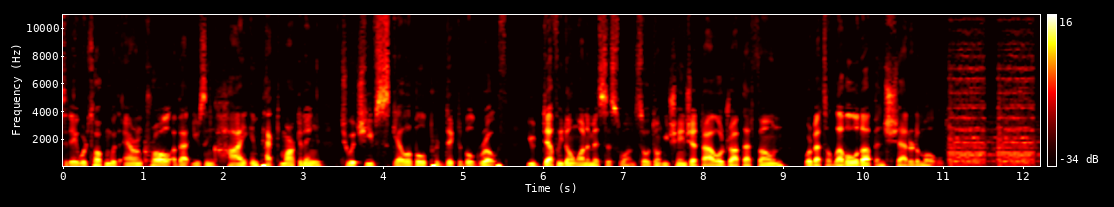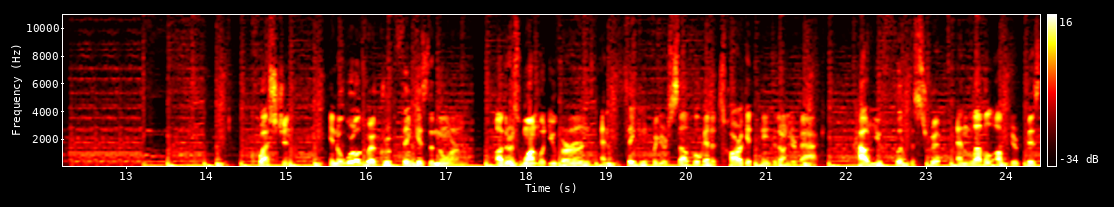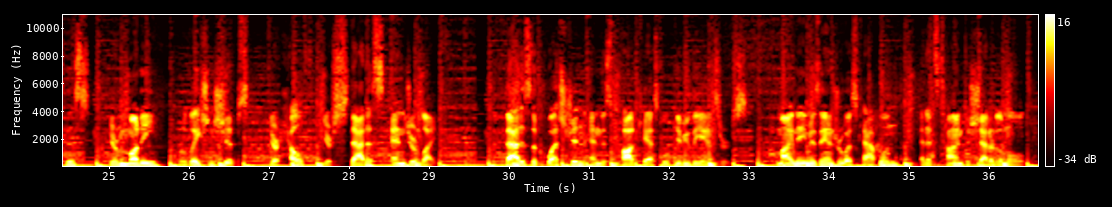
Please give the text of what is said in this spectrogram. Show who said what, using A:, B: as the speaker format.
A: Today we're talking with Aaron Kroll about using high impact marketing to achieve scalable, predictable growth. You definitely don't want to miss this one, so don't you change that dial or drop that phone. We're about to level it up and shatter the mold. Question In a world where groupthink is the norm, others want what you've earned, and thinking for yourself will get a target painted on your back, how do you flip the script and level up your business, your money, relationships, your health, your status, and your life? That is the question, and this podcast will give you the answers. My name is Andrew S. Kaplan, and it's time to shatter the mold.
